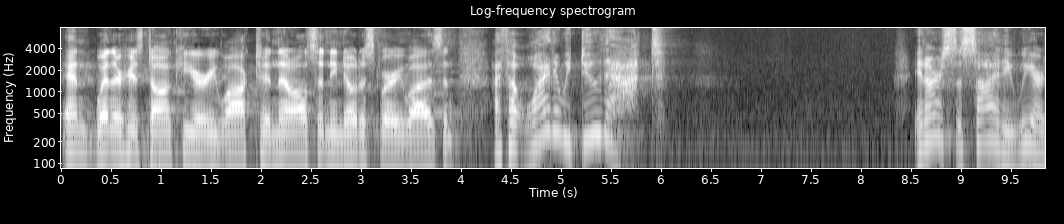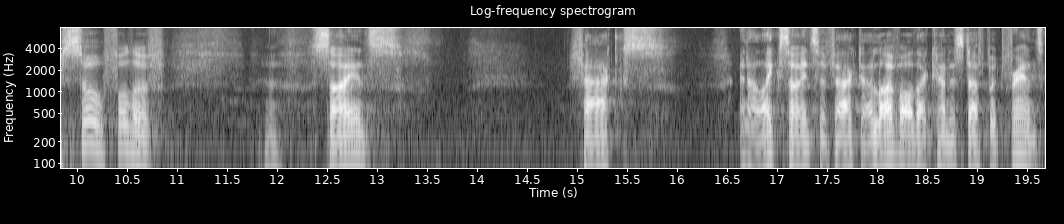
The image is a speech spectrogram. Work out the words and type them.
and whether his donkey or he walked, and then all of a sudden he noticed where he was. And I thought, why do we do that? In our society, we are so full of uh, science, facts, and I like science and fact. I love all that kind of stuff. But, friends,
